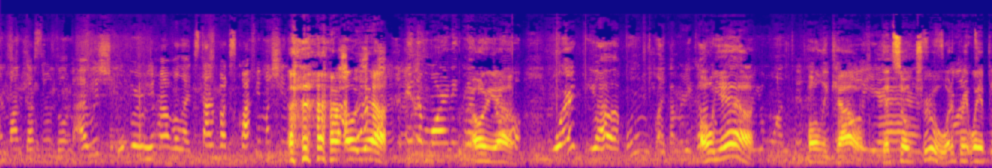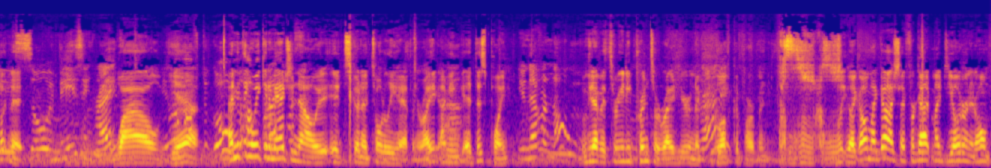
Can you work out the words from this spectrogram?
And one customer told me, "I wish Uber we have a like Starbucks coffee machine oh, yeah. in the morning Oh, yeah. go work. You have a boom like Americano. Oh, yeah. Holy oh, cow. Oh, That's so true. it's What a great way of putting it. So amazing, right? Wow, yeah. have to go. You Anything we can imagine now, it's going to totally happen, right? I mean, at this point, You never know. we could have a 3D printer right here in the Right. glove compartment. You're like, oh my gosh, I forgot my deodorant at home.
